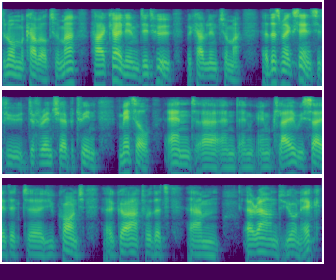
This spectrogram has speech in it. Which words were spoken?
delom mekabel tuma ha'kalim did hu mekablim tuma. This makes sense if you differentiate between metal and and and and clay. We say that uh, you can't uh, go out with it um, around your neck,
